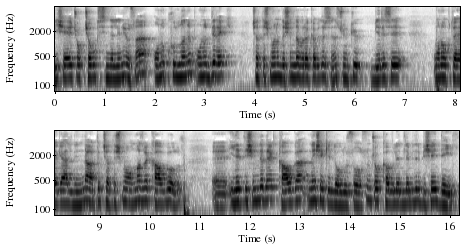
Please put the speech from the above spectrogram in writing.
bir şeye çok çabuk sinirleniyorsa onu kullanıp onu direkt çatışmanın dışında bırakabilirsiniz. Çünkü birisi o noktaya geldiğinde artık çatışma olmaz ve kavga olur. E, iletişimde de kavga ne şekilde olursa olsun çok kabul edilebilir bir şey değil.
